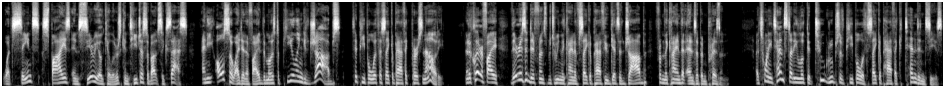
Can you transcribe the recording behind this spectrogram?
What Saints, Spies, and Serial Killers Can Teach Us About Success. And he also identified the most appealing jobs to people with a psychopathic personality. Now, to clarify, there is a difference between the kind of psychopath who gets a job from the kind that ends up in prison. A 2010 study looked at two groups of people with psychopathic tendencies.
